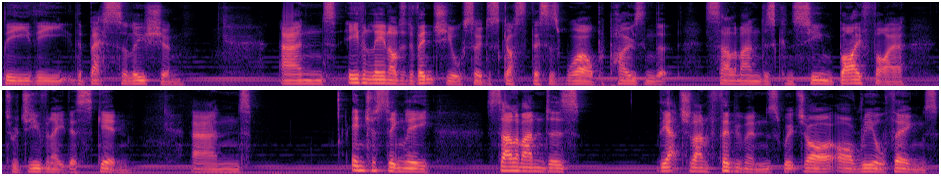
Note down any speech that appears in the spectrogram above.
be the, the best solution. And even Leonardo da Vinci also discussed this as well, proposing that salamanders consumed by fire to rejuvenate their skin. And interestingly, salamanders, the actual amphibians, which are, are real things,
